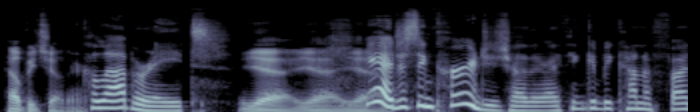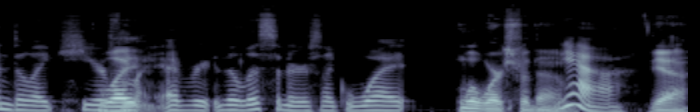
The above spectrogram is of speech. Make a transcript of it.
Help each other. Collaborate. Yeah yeah yeah. Yeah. just encourage each other. I think it'd be kind of fun to like hear What- from every the listeners like what what works for them. Yeah. Yeah.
